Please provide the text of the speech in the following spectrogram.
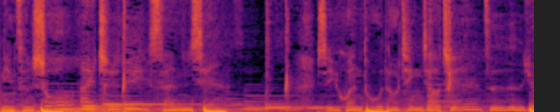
你曾说爱吃地三鲜，喜欢土豆、青椒、茄子圆，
